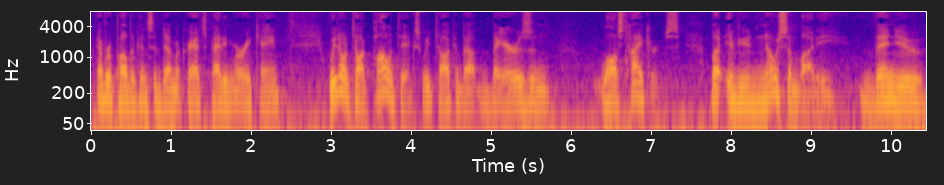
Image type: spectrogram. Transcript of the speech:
we have Republicans and Democrats. Patty Murray came. We don't talk politics, we talk about bears and lost hikers. But if you know somebody, then you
